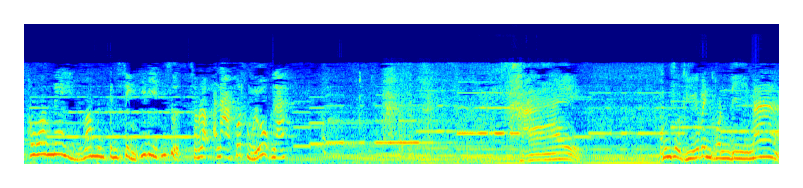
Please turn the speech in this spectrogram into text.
เพราะว่าแม่เห็นว่ามันเป็นสิ่งที่ดีที่สุดสำหรับอนาคตของลูกนะ ใช่ คุณสุธีก็เป็นคนดีมาก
